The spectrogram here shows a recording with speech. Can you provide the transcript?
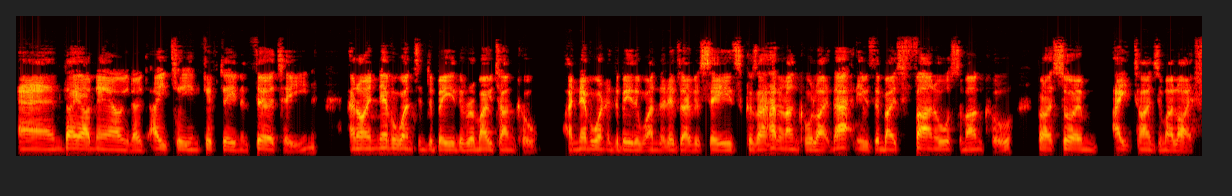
and they are now, you know, 18, 15, and 13. And I never wanted to be the remote uncle. I never wanted to be the one that lives overseas because I had an uncle like that and he was the most fun, awesome uncle, but I saw him eight times in my life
